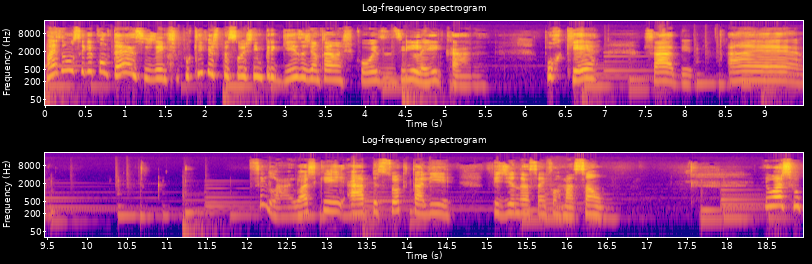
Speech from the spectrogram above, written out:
Mas eu não sei o que acontece, gente. Por que, que as pessoas têm preguiça de entrar nas coisas e ler, cara? Por quê? Sabe? Ah, é... Sei lá, eu acho que a pessoa que tá ali pedindo essa informação eu acho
